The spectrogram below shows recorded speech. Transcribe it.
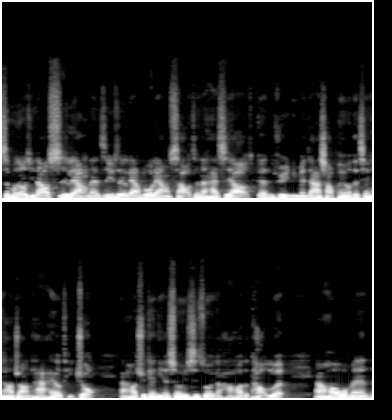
什么东西都要适量。那至于这个量多量少，真的还是要根据你们家小朋友的健康状态还有体重，然后去跟你的兽医师做一个好好的讨论。然后我们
